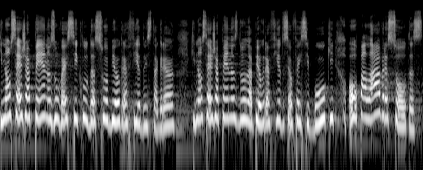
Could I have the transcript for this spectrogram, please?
Que não seja apenas um versículo da sua biografia do Instagram, que não seja apenas na biografia do seu Facebook, ou palavras soltas,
